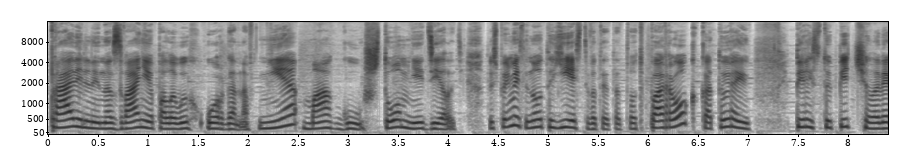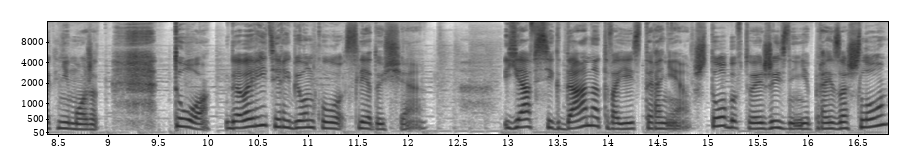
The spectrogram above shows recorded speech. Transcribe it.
правильные названия половых органов. Не могу. Что мне делать? То есть, понимаете, ну, это есть вот этот вот порог, который переступить человек не может. То говорите ребенку следующее. Я всегда на твоей стороне. Что бы в твоей жизни ни произошло,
